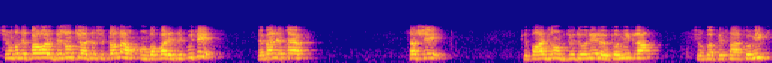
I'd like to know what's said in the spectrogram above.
si on entend des paroles des gens qui insultent Allah, on ne va pas les écouter. Eh bien les frères, sachez que par exemple Dieu donné le comique là, si on peut appeler ça un comique,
